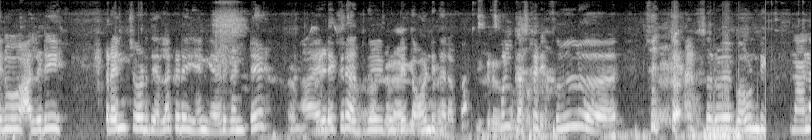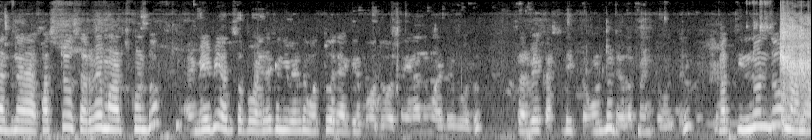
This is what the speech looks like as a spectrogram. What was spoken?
ಏನು ಆಲ್ರೆಡಿ ಟ್ರೆಂಚ್ ಹೊಡೆದು ಎಲ್ಲ ಕಡೆ ಏನು ಎರಡು ಗಂಟೆ ಎರಡು ಎಕರೆ ಹದಿನೈದು ಗಂಟೆ ತೊಗೊಂಡಿದ್ದಾರಪ್ಪ? ಫುಲ್ ಕಸ್ಟಡಿ ಫುಲ್ ಸುತ್ತ ಸರ್ವೆ ಬೌಂಡಿ ನಾನು ಅದನ್ನ ಫಸ್ಟು ಸರ್ವೆ ಮಾಡಿಸ್ಕೊಂಡು ಮೇ ಬಿ ಅದು ಸ್ವಲ್ಪ ವೈಲಕ್ಕೆ ನೀವು ಹೇಳಿದ ಒತ್ತುವರಿ ಆಗಿರ್ಬೋದು ಅಥವಾ ಏನಾದರೂ ಮಾಡಿರ್ಬೋದು. ಸರ್ವೆ ಕಸ್ಟಡಿಗೆ ತೊಗೊಂಡು ಡೆವಲಪ್ಮೆಂಟ್ ತೊಗೊಳ್ತೀನಿ ಮತ್ತು ಇನ್ನೊಂದು ನಾನು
